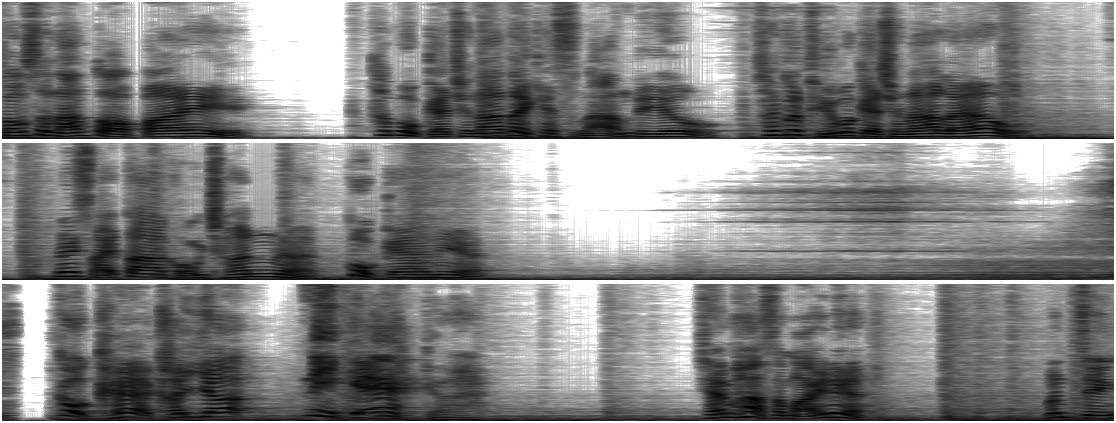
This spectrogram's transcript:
สองสนามต่อไป ถ้าพวกแกชนะได้แค่สนามเดียว ฉันก็ถือว่าแกชนะแล้ว ในสายตาของฉันน่ะพวกแกเนี่ย ก็แค่ขยะนี่แกแกแชมป์ห้าสมัยเนี่ย มันเจ๋ง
